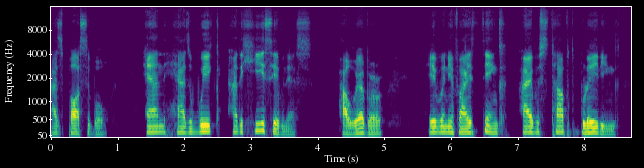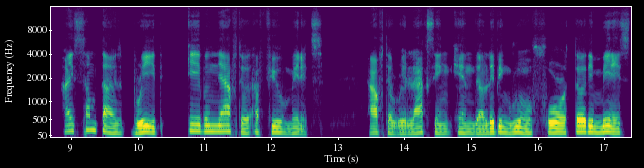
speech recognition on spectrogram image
as possible and has weak adhesiveness. However, even if I think I've stopped bleeding, I sometimes bleed even after a few minutes. After relaxing in the living room for 30 minutes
